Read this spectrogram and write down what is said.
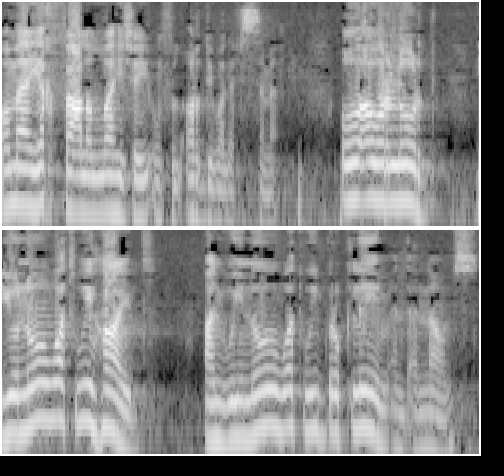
وما يخفى على الله شيء في الأرض ولا في السماء O our Lord, you know what we hide and we know what we proclaim and announce.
